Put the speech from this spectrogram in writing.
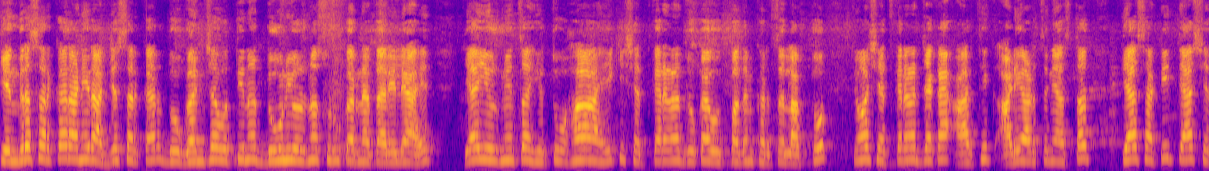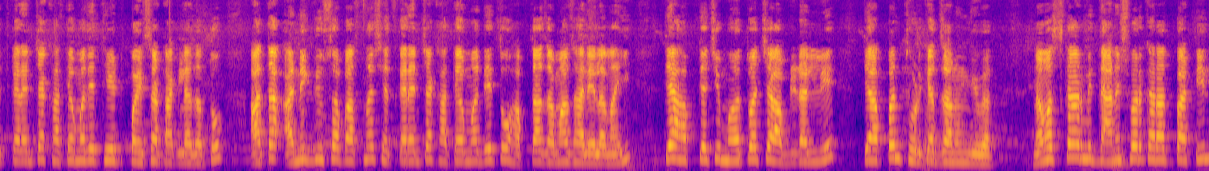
केंद्र सरकार आणि राज्य सरकार दोघांच्या वतीनं दोन योजना सुरू करण्यात आलेल्या आहेत. या योजनेचा हेतू हा आहे की शेतकऱ्यांना जो काय उत्पादन खर्च लागतो किंवा शेतकऱ्यांना ज्या काय आर्थिक अडीअडचणी असतात त्यासाठी त्या शेतकऱ्यांच्या खात्यामध्ये थेट पैसा टाकला जातो. आता अनेक दिवसापासून शेतकऱ्यांच्या खात्यामध्ये तो हप्ता जमा झालेला नाही. त्या हप्त्याची महत्वाची अपडेट आलेली आहे ते आपण थोडक्यात जाणून घेऊयात. नमस्कार मी ज्ञानेश्वर खरात पाटील.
